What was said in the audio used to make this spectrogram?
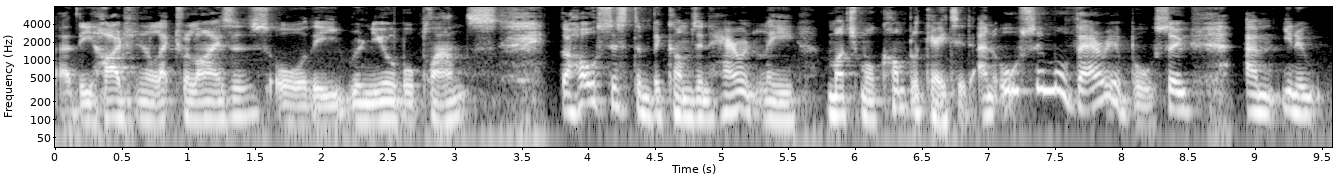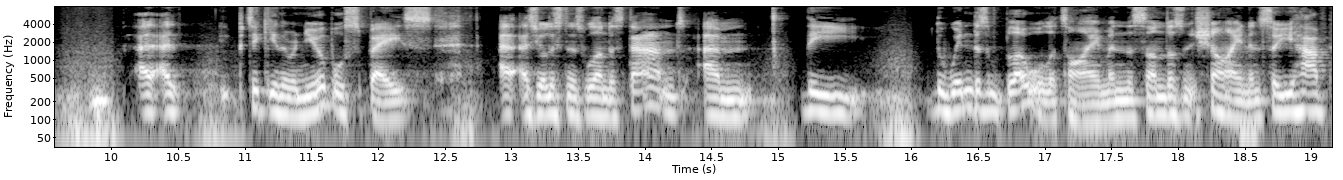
uh, the hydrogen electrolyzers or the renewable plants, the whole system becomes inherently much more complicated and also more variable. So, um, you know, particularly in the renewable space, as your listeners will understand, um, the the wind doesn't blow all the time and the sun doesn't shine, and so you have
